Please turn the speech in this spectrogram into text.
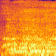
Oh,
